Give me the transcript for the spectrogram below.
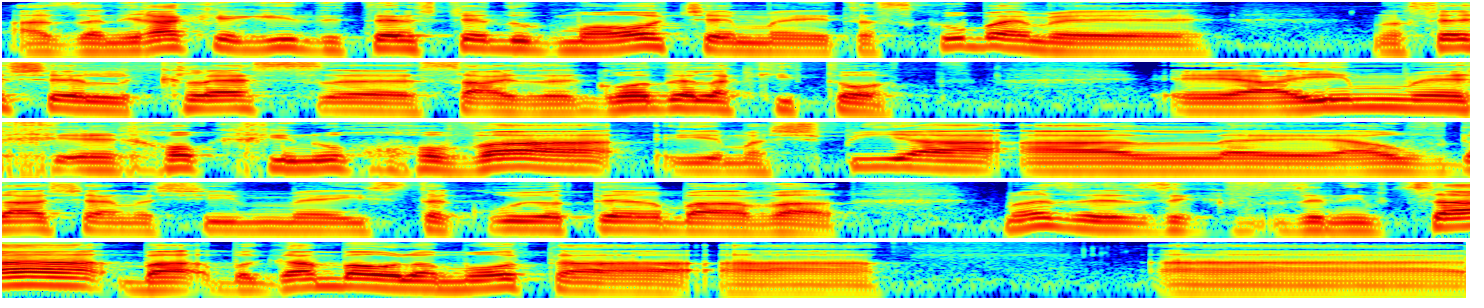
אז אני רק אגיד, אתן שתי דוגמאות שהם התעסקו בהן. נושא של class size, גודל הכיתות. אה, האם אה, חוק חינוך חובה משפיע על אה, העובדה שאנשים השתכרו יותר בעבר? זאת אומרת, זה, זה, זה נמצא גם בעולמות, ה, ה, ה,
